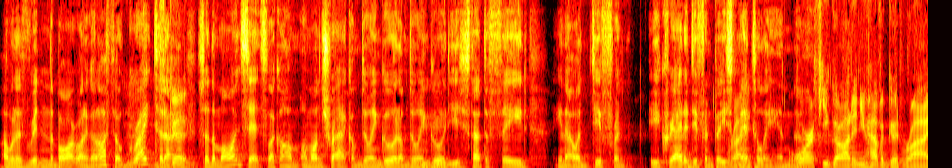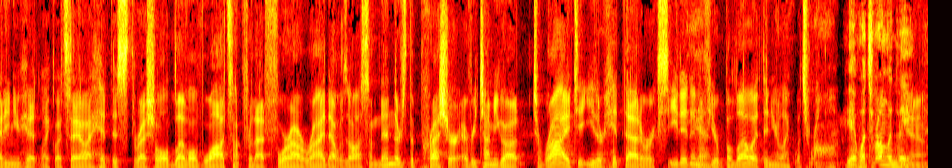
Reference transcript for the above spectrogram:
I would have ridden the bike ride and gone, I felt great today. good. So the mindset's like, oh, I'm, I'm on track. I'm doing good. I'm doing good. Mm-hmm. You start to feed, you know, a different, you create a different beast Right. mentally. And uh, or if you go out and you have a good ride and you hit like let's say oh, I hit this threshold level of watts for that four hour ride that was awesome then there's the pressure every time you go out to ride to either hit that or exceed it and if you're below it then you're like what's wrong yeah, what's wrong with me? Yeah.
